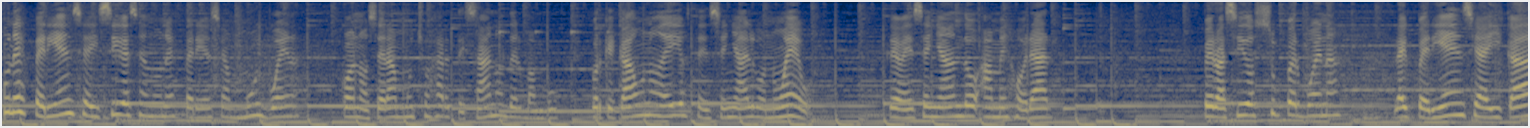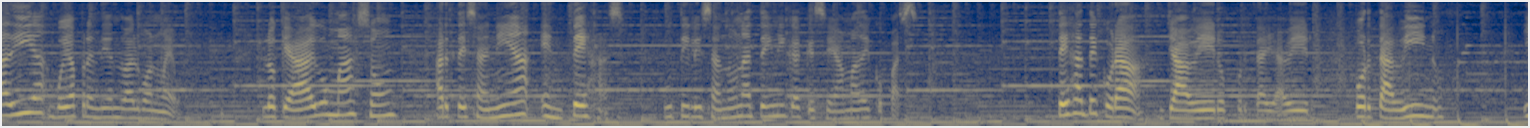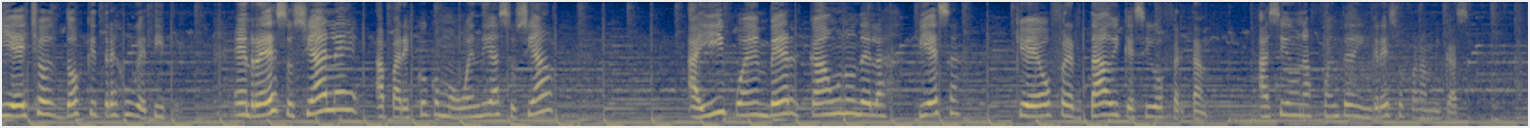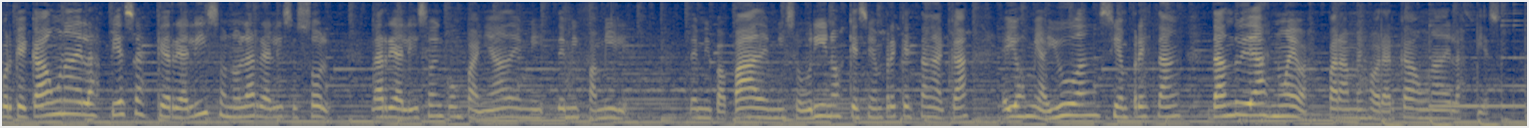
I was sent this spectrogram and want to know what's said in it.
Una experiencia y sigue siendo una experiencia muy buena conocer a muchos artesanos del bambú, porque cada uno de ellos te enseña algo nuevo, te va enseñando a mejorar. Pero ha sido súper buena la experiencia y cada día voy aprendiendo algo nuevo. Lo que hago más son artesanía en tejas, utilizando una técnica que se llama decoupage tejas decoradas, llavero, portallavero, portavino y he hecho dos que tres juguetitos. En redes sociales aparezco como Wendy Asociado. Ahí pueden ver cada una de las piezas que he ofertado y que sigo ofertando. Ha sido una fuente de ingreso para mi casa, porque cada una de las piezas que realizo no las realizo sola, las realizo en compañía de mi, de mi familia de mi papá, de mis sobrinos, que siempre que están acá, ellos me ayudan, siempre están dando ideas nuevas para mejorar cada una de las piezas.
